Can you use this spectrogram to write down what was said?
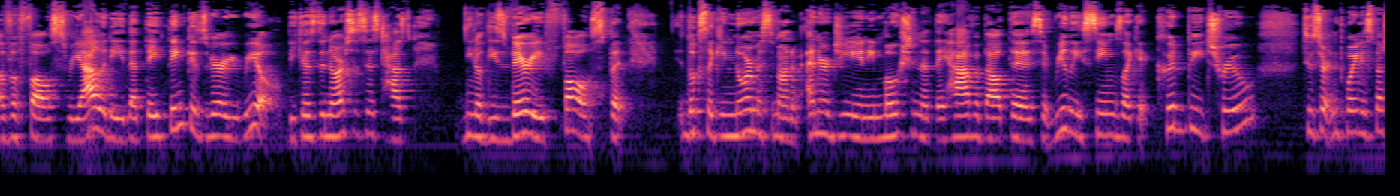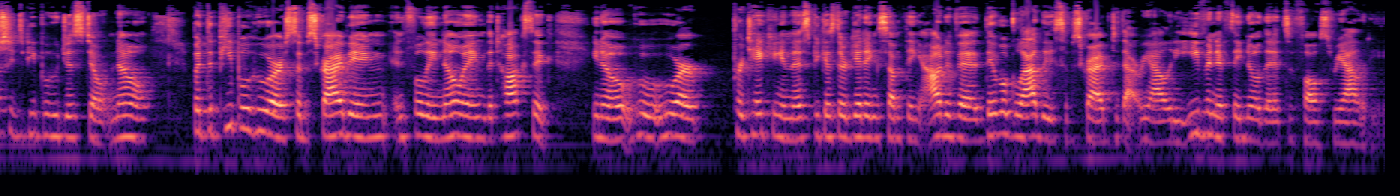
of a false reality that they think is very real because the narcissist has, you know, these very false, but it looks like enormous amount of energy and emotion that they have about this. It really seems like it could be true to a certain point, especially to people who just don't know. But the people who are subscribing and fully knowing the toxic, you know, who, who are partaking in this because they're getting something out of it, they will gladly subscribe to that reality, even if they know that it's a false reality.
